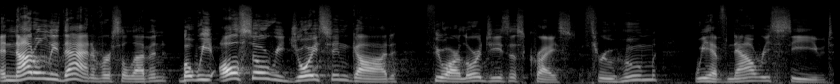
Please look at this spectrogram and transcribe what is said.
And not only that in verse 11, but we also rejoice in God through our Lord Jesus Christ, through whom we have now received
